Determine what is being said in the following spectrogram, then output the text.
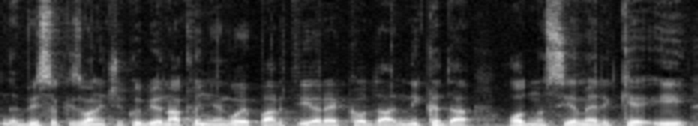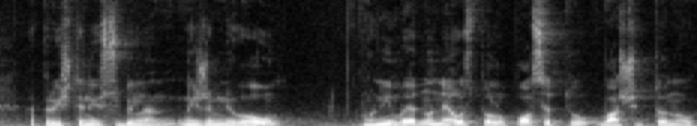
visoki zvaničnik koji je bio nakon njegove partije, je rekao da nikada odnosi Amerike i Prište nisu bili na nižem nivou. On ima jednu neuspelu posjetu u Vašingtonu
